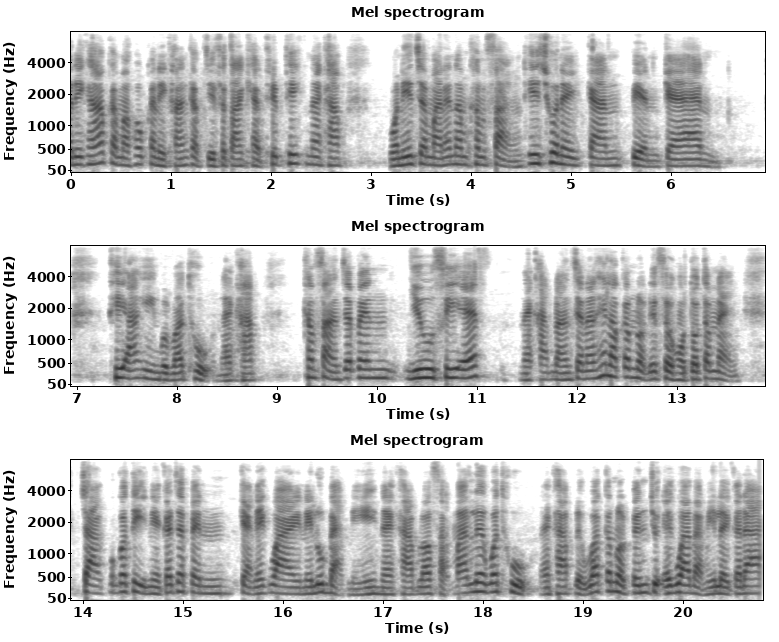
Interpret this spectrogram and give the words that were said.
วัสดีครับ กลับมาพบกันอีกครั้งกับ G Star Cat Triptych นะครับ วันนี้จะมาแนะนำคำสั่งที่ช่วยในการเปลี่ยนแกนที่อ้างอิงบนวัตถุนะครับคำสั่งจะเป็น UCS นะครับ หลังจากนั้นให้เรากำหนดในส่วนของตัวตำแหน่ง จากปกติเนี่ยก็จะเป็นแกน x y ในรูปแบบนี้นะครับ เราสามารถเลือกวัตถุนะครับ หรือว่ากำหนดเป็นจุด x y แบบนี้เลยก็ได้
